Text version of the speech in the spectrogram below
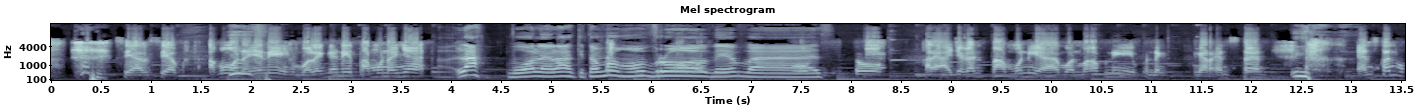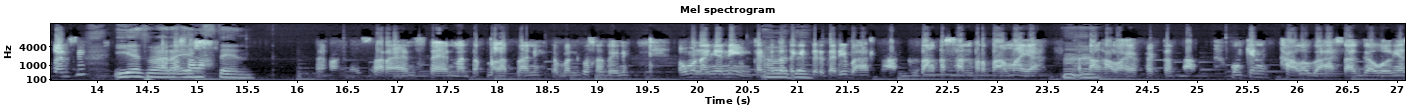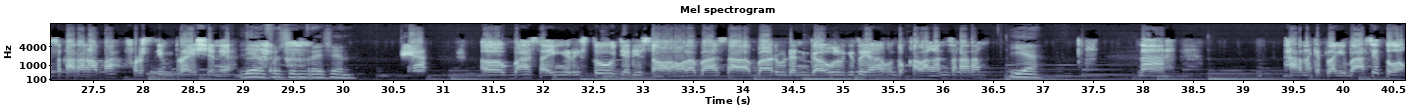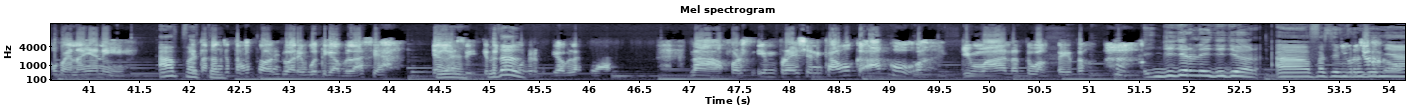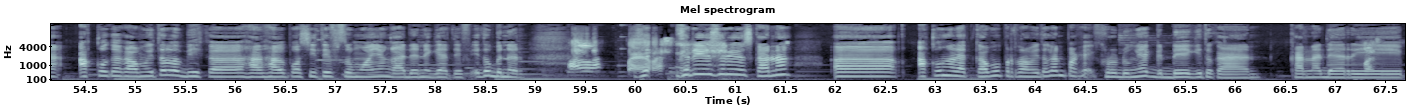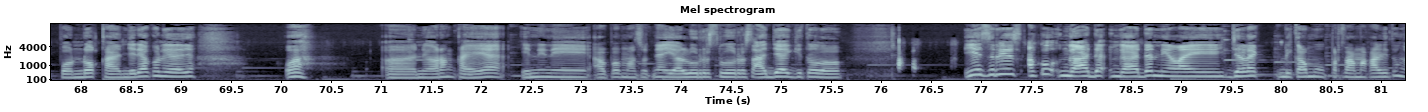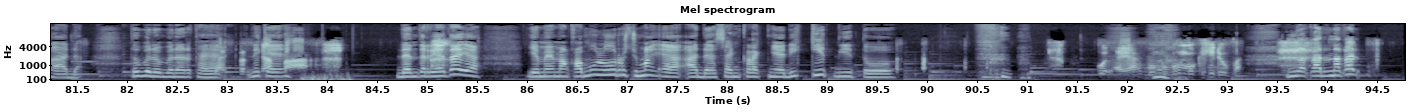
Siap-siap. Aku mau nanya nih, boleh nggak nih tamu nanya? Lah, boleh lah kita mau ngobrol bebas. Tuh, kayak aja kan tamu nih ya. Mohon maaf nih pendengar Einstein. Ih, Einstein bukan sih? iya suara Apa salah? Nah, suara Einstein mantap banget lah nih temanku satu ini. Aku mau nanya nih, kan kita Apa tadi dari tadi bahas tentang kesan pertama ya, Mm-mm. tentang halo efek tentang mungkin kalau bahasa gaulnya sekarang apa first impression ya. Dia first impression. Ya bahasa Inggris tuh jadi seolah-olah bahasa baru dan gaul gitu ya untuk kalangan sekarang. Iya. Nah, karena kita lagi bahas itu, aku pengen nanya nih, Apa kita kan tuh? ketemu tahun 2013 ya ya Iya, sih kita betul. ketemu 2013 ya nah first impression kamu ke aku gimana tuh waktu itu Jujur deh jujur. Uh, first impressionnya aku ke kamu itu lebih ke hal-hal positif semuanya nggak ada negatif. Itu bener. alah peres nih Serius serius karena uh, aku ngeliat kamu pertama itu kan pakai kerudungnya gede gitu kan. Karena dari pondok kan. Jadi aku nilainya wah uh, ini orang kayaknya ini nih apa maksudnya ya lurus-lurus aja gitu loh Iya serius, aku nggak ada nggak ada nilai jelek di kamu pertama kali tuh nggak ada. Tuh bener-bener kayak ini kayak dan ternyata ya ya memang kamu lurus cuma ya ada sengkleknya dikit gitu. Boleh ya bumbu-bumbu kehidupan. Enggak karena kan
